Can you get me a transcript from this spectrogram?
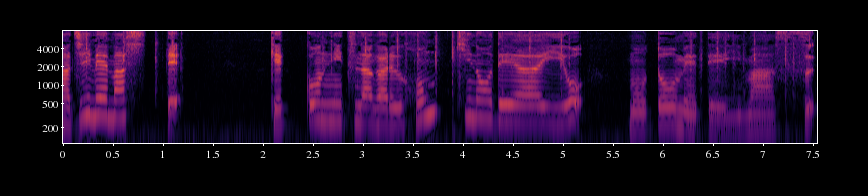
はじめまして。結婚につながる本気の出会いを求めています。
